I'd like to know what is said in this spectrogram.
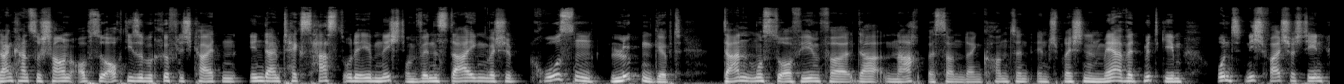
dann kannst du schauen, ob du auch diese Begrifflichkeiten in deinem Text hast oder eben nicht. Und wenn es da irgendwelche großen Lücken gibt, dann musst du auf jeden Fall da nachbessern, dein Content entsprechenden Mehrwert mitgeben und nicht falsch verstehen,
